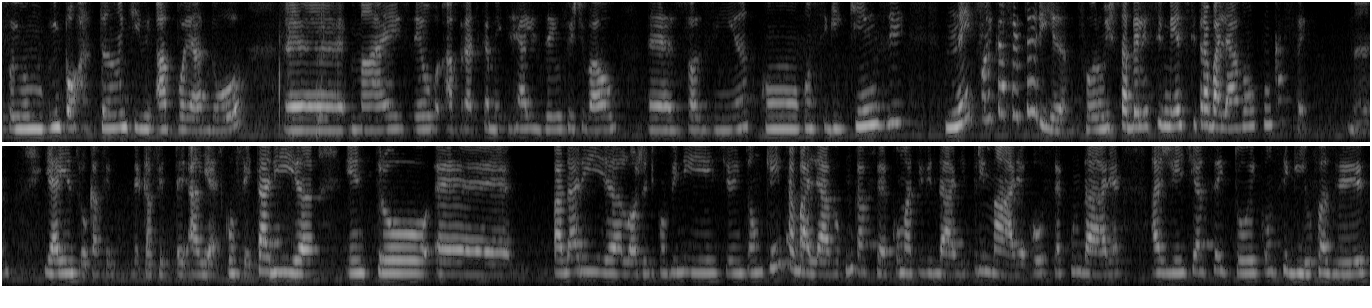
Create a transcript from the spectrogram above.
foi um importante apoiador é, mas eu a, praticamente realizei o festival é, sozinha, com consegui 15, nem foi cafeteria, foram estabelecimentos que trabalhavam com café. Né? E aí entrou café, café aliás, confeitaria, entrou é, padaria, loja de conveniência. Então, quem trabalhava com café como atividade primária ou secundária, a gente aceitou e conseguiu fazer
